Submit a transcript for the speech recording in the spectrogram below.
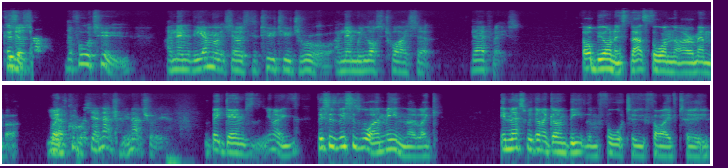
Because there's the four two, and then at the Emirates there was the two two draw, and then we lost twice at their place. I'll be honest. That's the one that I remember. Yeah, Like- of course. Yeah, naturally, naturally. big games, you know, this is this is what I mean though. Like, unless we're going to go and beat them 4-2, 5-2,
